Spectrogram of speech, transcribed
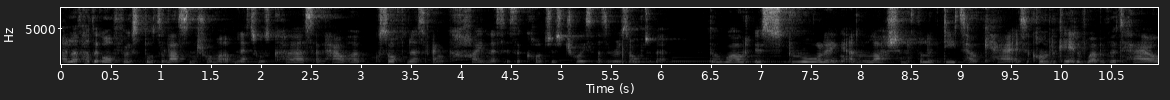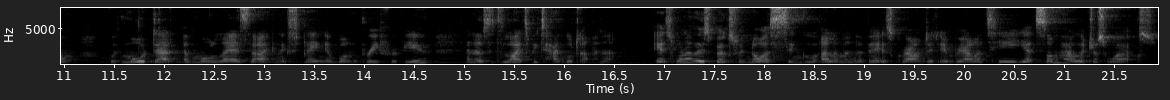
I love how the author explores the lasting trauma of Nettle's curse and how her softness and kindness is a conscious choice as a result of it. The world is sprawling and lush and full of detailed care. It's a complicated web of a tale with more depth and more layers that I can explain in one brief review, and it was a delight to be tangled up in it. It's one of those books where not a single element of it is grounded in reality, yet somehow it just works.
